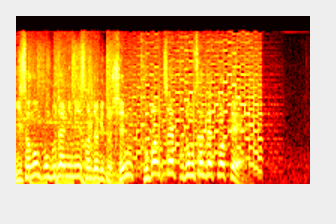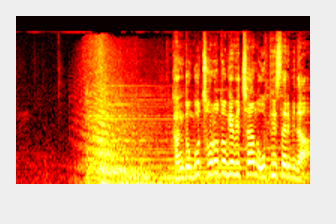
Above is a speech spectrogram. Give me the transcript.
이성훈 본부장님이 선정해 주신 두 번째 부동산 네트워크. 강동구 천호동에 위치한 오피스텔입니다.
